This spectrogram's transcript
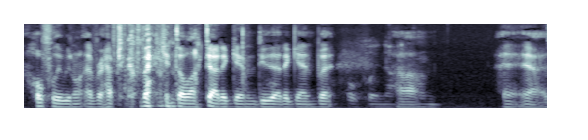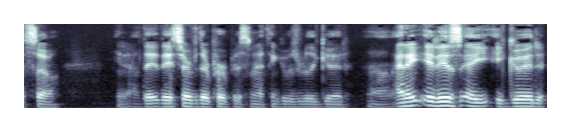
hopefully we don't ever have to go back into lockdown again and do that again but hopefully not. um, uh, yeah so you know they, they served their purpose and i think it was really good. Um, and it, it is a, a good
